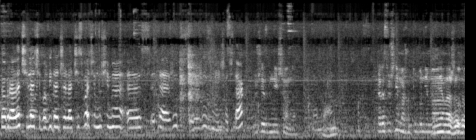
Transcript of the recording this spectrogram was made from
Dobra, leci, leci, bo widać, że leci. Słuchajcie, musimy s- te rzut, rzut zmniejszać, tak? Już jest zmniejszone. Dobra. Teraz już nie ma rzutu, bo nie ma... Nie ma rzutu.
